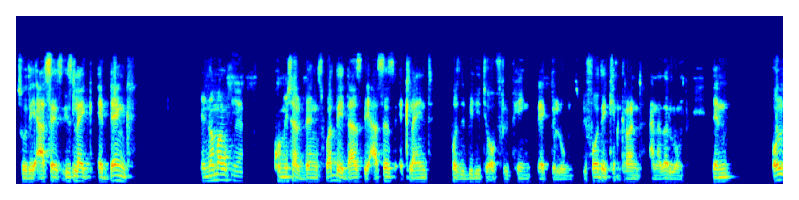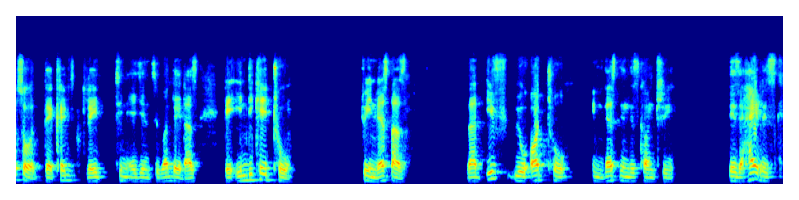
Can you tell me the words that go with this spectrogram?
So the assess is like a bank, a normal yeah. commercial banks. What they does, they assess a client possibility of repaying back the loans before they can grant another loan. Then also the credit rating agency, what they does, they indicate to to investors that if you ought to invest in this country, there's a high risk,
